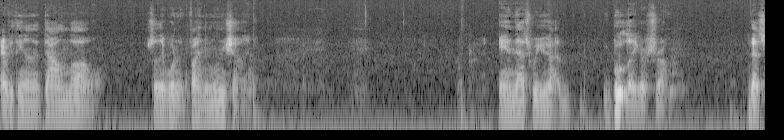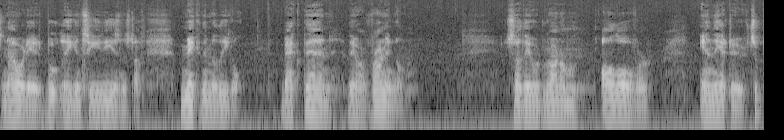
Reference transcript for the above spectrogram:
everything on the down low so they wouldn't find the moonshine. And that's where you got bootleggers from. That's nowadays bootlegging CDs and stuff, making them illegal. Back then, they were running them. So they would run them all over, and they had to soup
